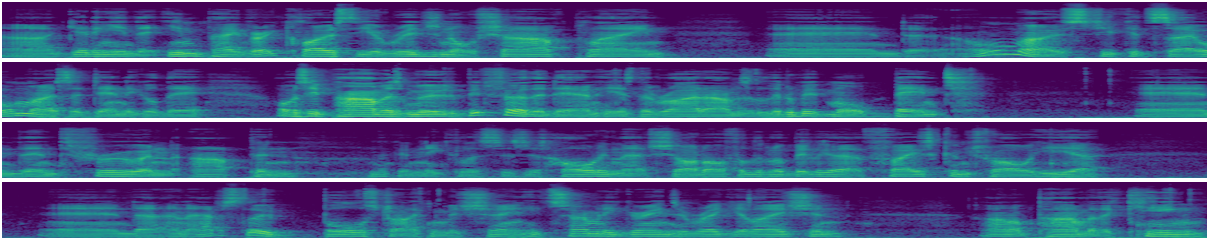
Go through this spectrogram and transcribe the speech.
uh, getting into impact very close to the original shaft plane and uh, almost, you could say, almost identical there. Obviously, Palmer's moved a bit further down here, the right arm's a little bit more bent and then through and up and look at Nicklaus is just holding that shot off a little bit. Look at that face control here and uh, an absolute ball striking machine. Hit so many greens in regulation. Arnold Palmer, the king.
